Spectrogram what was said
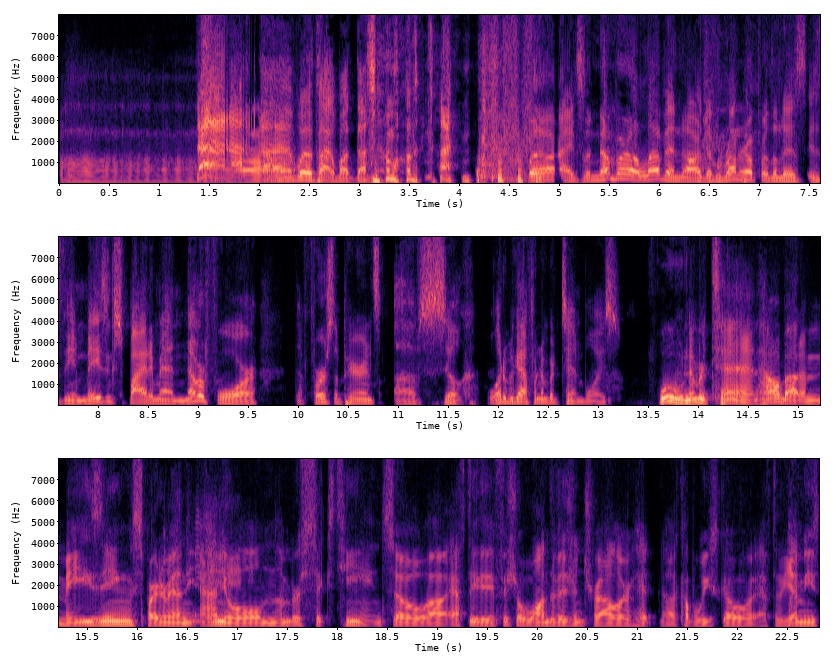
Ah. Ah, we'll talk about that some other time. But all right so number 11 are the runner up for the list is the amazing spider-man number four the first appearance of silk. What do we got for number 10 boys Ooh, number 10. How about Amazing Spider Man, the annual number 16? So, uh, after the official WandaVision trailer hit a couple weeks ago after the Emmys,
